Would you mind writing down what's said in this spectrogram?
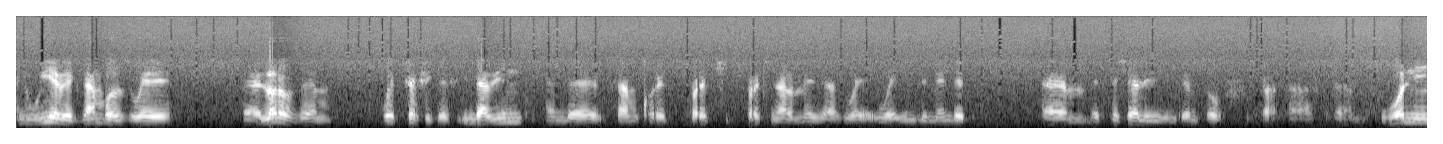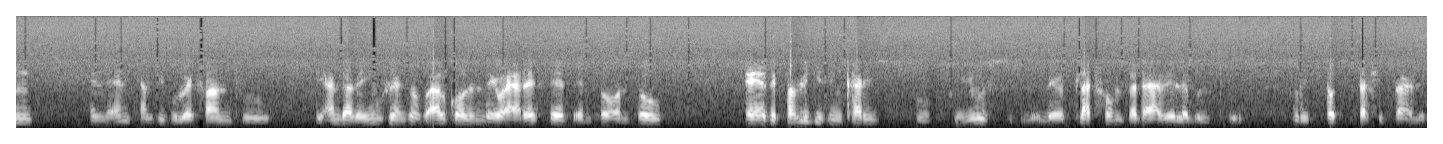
And we have examples where a lot of them, where traffic has intervened and uh, some correct, correct, correctional measures were, were implemented, um, especially in terms of uh, uh, um, warning, and, and some people were found to be under the influence of alcohol and they were arrested and so on. So uh, the public is encouraged to, to, use the platforms that are available to, to report traffic violations.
